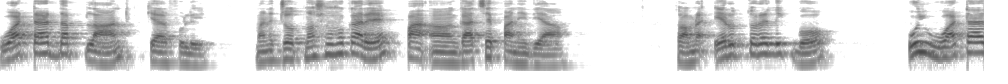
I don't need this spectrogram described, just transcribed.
ওয়াটার দ্য প্লান্ট কেয়ারফুলি মানে যত্ন সহকারে গাছে পানি দেয়া। তো আমরা এর উত্তরে লিখব we water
